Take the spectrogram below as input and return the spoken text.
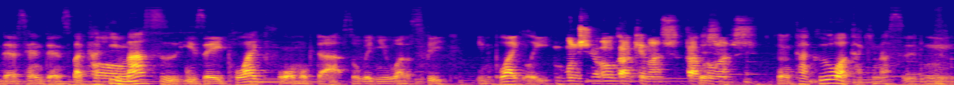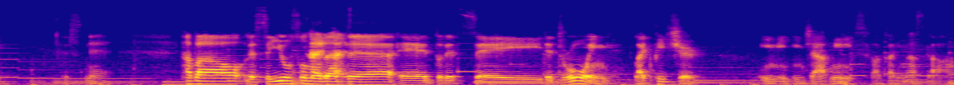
the sentence, but 書きます is a polite form of that. So when you want to speak in politely, 文章を書きます。書きます。書くは書きます。うん。ですね。How about, let's say you also know that い the, えーっと、let's say the drawing, like picture in, in Japanese わかりますか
